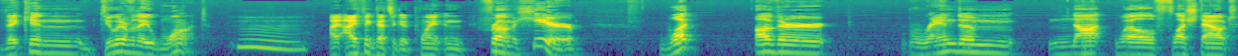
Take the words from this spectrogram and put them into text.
they can do whatever they want. Hmm. I, I think that's a good point. And from here, what other random, not well fleshed out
